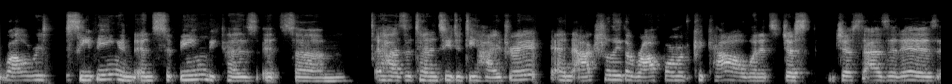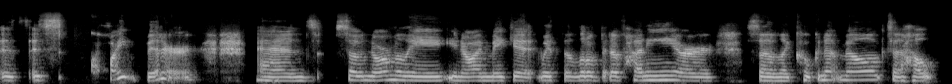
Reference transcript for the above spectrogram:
while receiving and, and sipping because it's um, it has a tendency to dehydrate. And actually, the raw form of cacao, when it's just just as it is, it's it's quite bitter. Mm. And so normally, you know, I make it with a little bit of honey or some like coconut milk to help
